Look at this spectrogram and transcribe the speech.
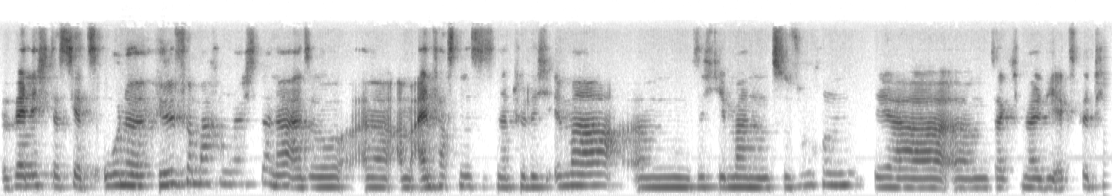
wenn ich das jetzt ohne Hilfe machen möchte, ne, also äh, am einfachsten ist es natürlich immer, ähm, sich jemanden zu suchen, der, ähm, sag ich mal, die Expertise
